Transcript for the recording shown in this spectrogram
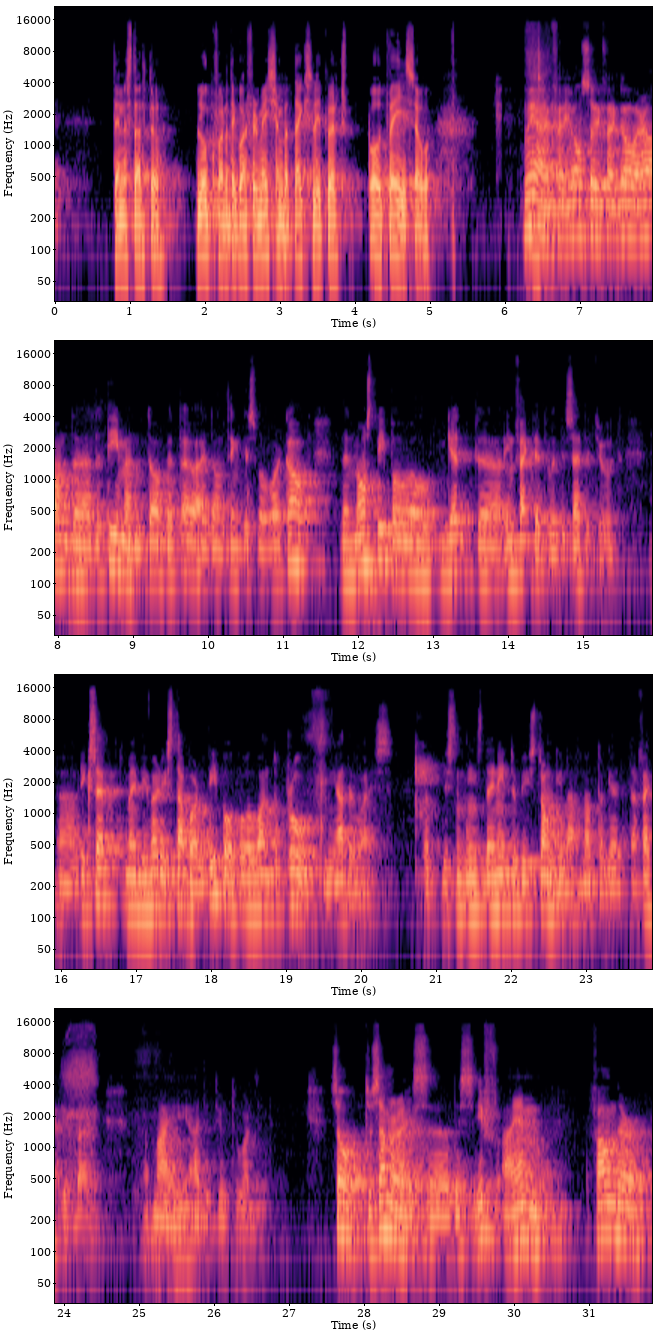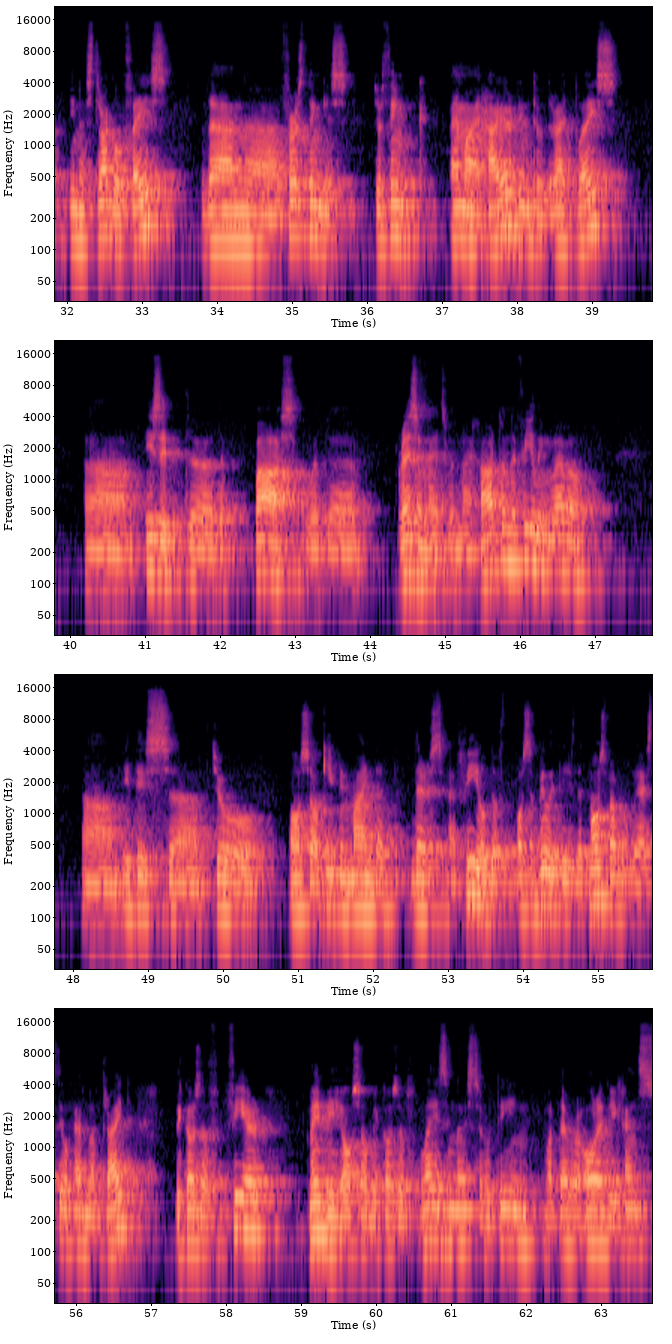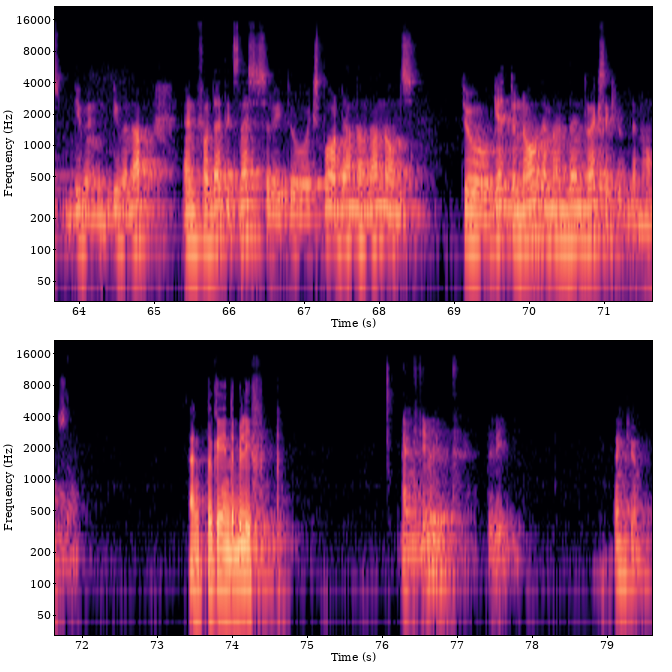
then I start to look for the confirmation. But actually, it works both ways. So Well, yeah, if I also if I go around the, the team and talk that oh, I don't think this will work out, then most people will get uh, infected with this attitude, uh, except maybe very stubborn people who will want to prove me otherwise. But this means they need to be strong enough not to get affected by my attitude towards it. So to summarize uh, this, if I am founder in a struggle phase, then uh, first thing is to think: Am I hired into the right place? Uh, is it uh, the path with the resonates with my heart on the feeling level? Um, it is uh, to also keep in mind that there's a field of possibilities that most probably I still have not tried because of fear, maybe also because of laziness, routine, whatever, already hence given, given up. And for that, it's necessary to explore the unknown unknowns, to get to know them, and then to execute them also. and to gain the belief. Activate belief. Thank you.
